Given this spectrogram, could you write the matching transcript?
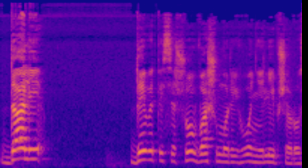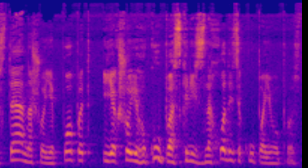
Далі дивитеся, що в вашому регіоні ліпше росте, на що є попит. І якщо його купа скрізь знаходиться, купа його просто.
